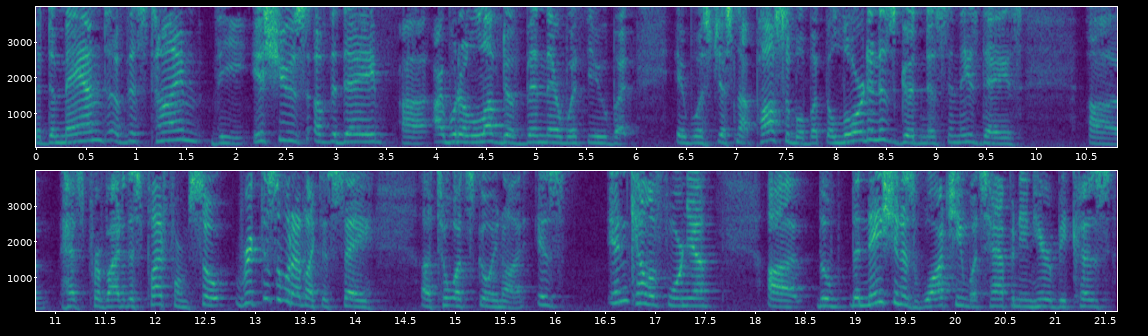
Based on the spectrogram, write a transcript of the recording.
the demand of this time, the issues of the day. Uh, I would have loved to have been there with you, but it was just not possible. But the Lord, in His goodness in these days, uh, has provided this platform. So, Rick, this is what I'd like to say uh, to what's going on. Is in California, uh, the the nation is watching what's happening here because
